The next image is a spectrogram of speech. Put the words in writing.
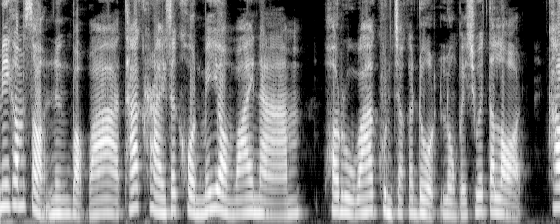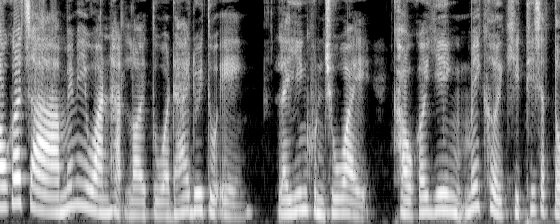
มีคำสอนหนึ่งบอกว่าถ้าใครสักคนไม่ยอมว่ายน้ำพอรู้ว่าคุณจะกระโดดลงไปช่วยตลอด เขาก็จะไม่มีวันหัดลอยตัวได้ด้วยตัวเอง และยิ่งคุณช่วย เขาก็ยิ่งไม่เคยคิดที่จะโต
